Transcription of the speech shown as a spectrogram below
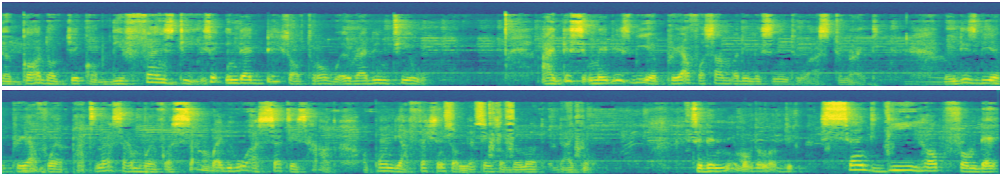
the God of Jacob defends thee. He said, in the days of trouble, I this may this be a prayer for somebody listening to us tonight. May this be a prayer for a partner somewhere, for somebody who has set his heart upon the affections of the things of the Lord thy God. So the name of the Lord Jacob, send thee help from the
